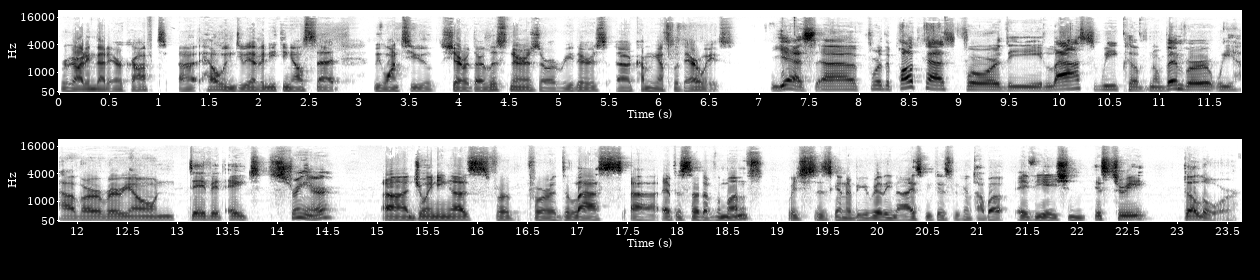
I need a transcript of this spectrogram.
regarding that aircraft. Uh, Helwing, do we have anything else that we want to share with our listeners or our readers uh, coming up with Airways? Yes, uh, for the podcast for the last week of November, we have our very own David H. Stringer uh, joining us for for the last uh, episode of the month, which is going to be really nice because we can talk about aviation history galore.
